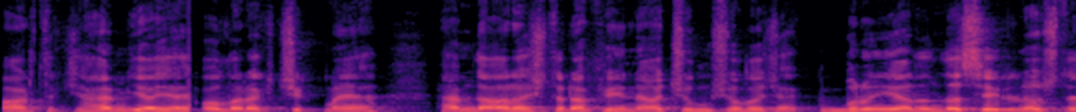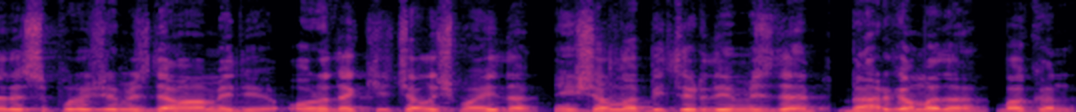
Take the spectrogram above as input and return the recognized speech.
artık hem yaya olarak çıkmaya hem de araç trafiğine açılmış olacak. Bunun yanında Selinos Deresi projemiz devam ediyor. Oradaki çalışmayı da inşallah bitirdiğimizde Bergama'da bakın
